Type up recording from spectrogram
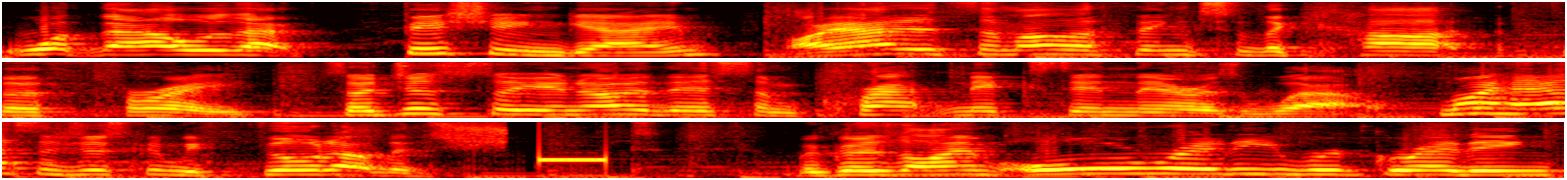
what the hell was that fishing game, I added some other things to the cart for free. So just so you know, there's some crap mixed in there as well. My house is just gonna be filled up with shit because I'm already regretting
